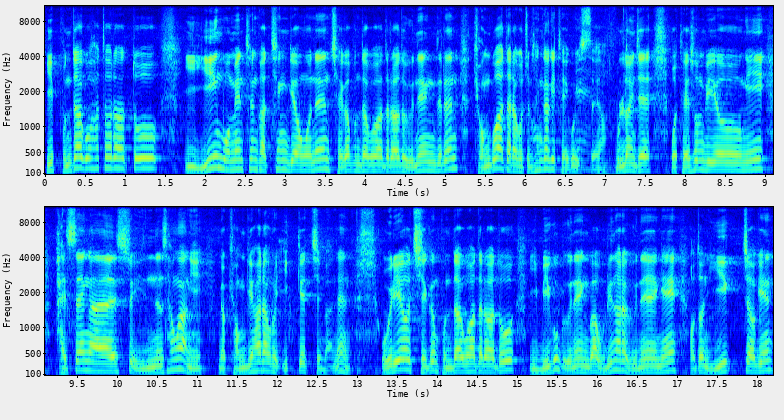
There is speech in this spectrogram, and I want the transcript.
이 본다고 하더라도 이 이익 모멘텀 같은 경우는 제가 본다고 하더라도 은행들은 견고하다라고 좀 생각이 되고 있어요. 물론 이제 뭐 대손 비용이 발생할 수 있는 상황이 몇 경기 하락으로 있겠지만은 오히려 지금 본다고 하더라도 이 미국 은행과 우리나라 은행의 어떤 이익적인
